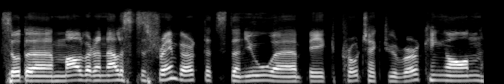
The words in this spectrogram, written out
so the malware analysis framework, that's the new uh, big project we're working on.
